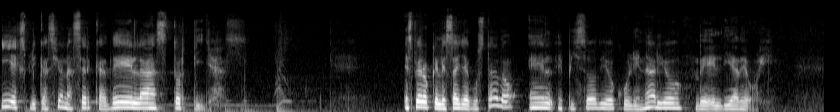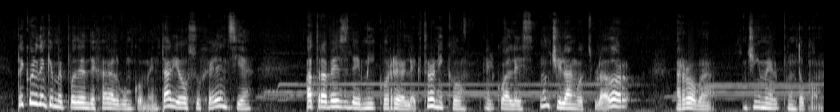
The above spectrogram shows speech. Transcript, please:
y explicación acerca de las tortillas. Espero que les haya gustado el episodio culinario del día de hoy. Recuerden que me pueden dejar algún comentario o sugerencia a través de mi correo electrónico, el cual es unchilangoexplorador.gmail.com.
